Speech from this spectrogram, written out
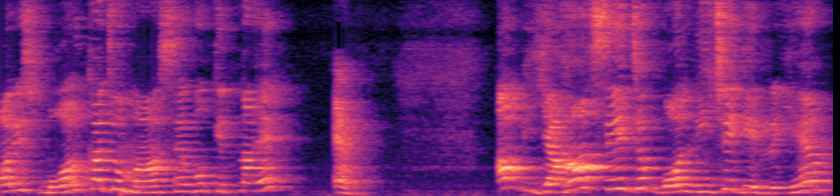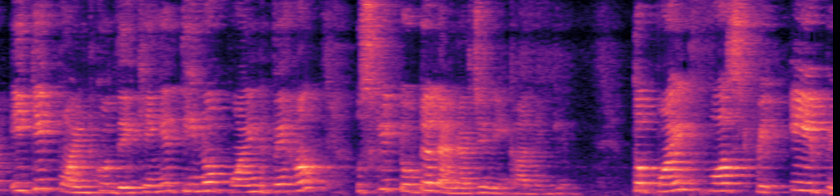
और इस बॉल का जो मास है, वो कितना है? एम अब यहाँ से जब बॉल नीचे गिर रही है, हम एक एक पॉइंट को देखेंगे। तीनों पॉइंट पे हम उसकी टोटल एनर्जी निकालेंगे। तो पॉइंट फ़र्स्ट पे ए पे।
